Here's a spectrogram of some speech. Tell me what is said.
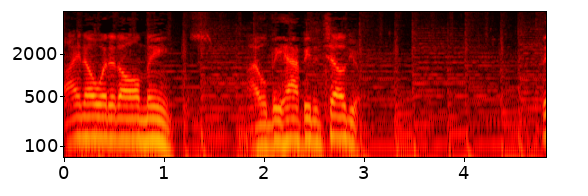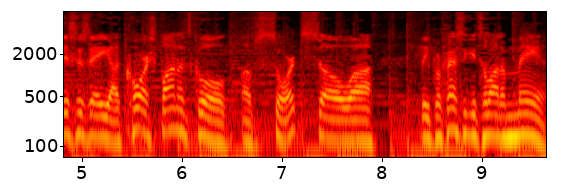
I know what it all means. I will be happy to tell you. This is a, uh correspondence school of sorts, so uh, the professor gets a lot of mail.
